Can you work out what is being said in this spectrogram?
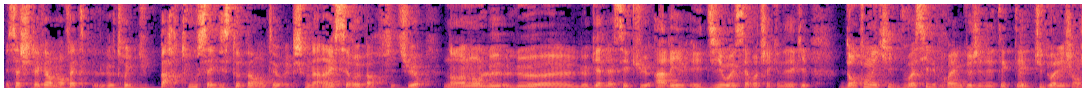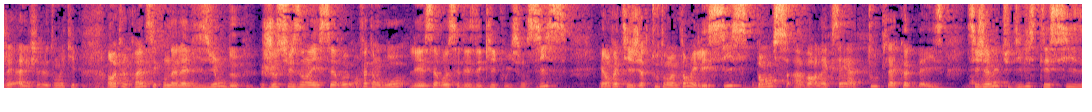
Mais ça, je suis d'accord, mais en fait, le truc du partout, ça n'existe pas en théorie, puisqu'on a un SRE par feature. Normalement, le, le, euh, le gars de la sécu arrive et dit au SRE de chacune des équipes, dans ton équipe, voici les problèmes que j'ai détectés, tu dois les changer à l'échelle de ton équipe. En fait, le problème, c'est qu'on a la vision de, je suis un SRE. En fait, en gros, les SRE, c'est des équipes où ils sont 6, et en fait, ils gèrent tout en même temps, et les 6 pensent avoir l'accès à toute la code base. Si jamais tu divises tes 6,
